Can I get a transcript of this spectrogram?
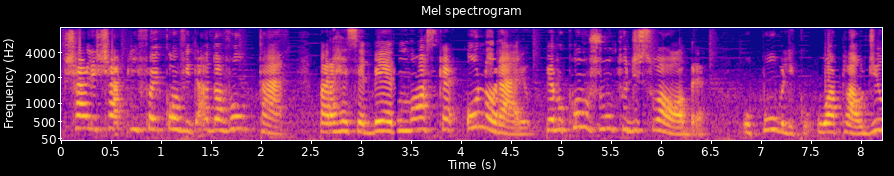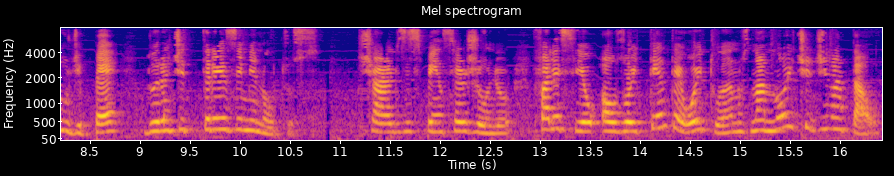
Charlie Chaplin foi convidado a voltar para receber um Oscar honorário pelo conjunto de sua obra. O público o aplaudiu de pé durante 13 minutos. Charles Spencer Jr. faleceu aos 88 anos na noite de Natal,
